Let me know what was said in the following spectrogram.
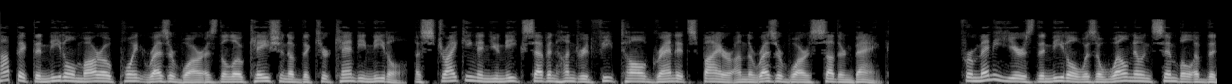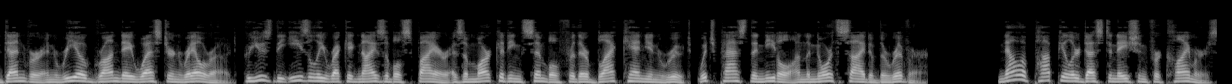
The Needle Morrow Point Reservoir is the location of the Curecanti Needle, a striking and unique 700 feet tall granite spire on the reservoir's southern bank. For many years the Needle was a well-known symbol of the Denver and Rio Grande Western Railroad, who used the easily recognizable spire as a marketing symbol for their Black Canyon route, which passed the Needle on the north side of the river. Now a popular destination for climbers,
